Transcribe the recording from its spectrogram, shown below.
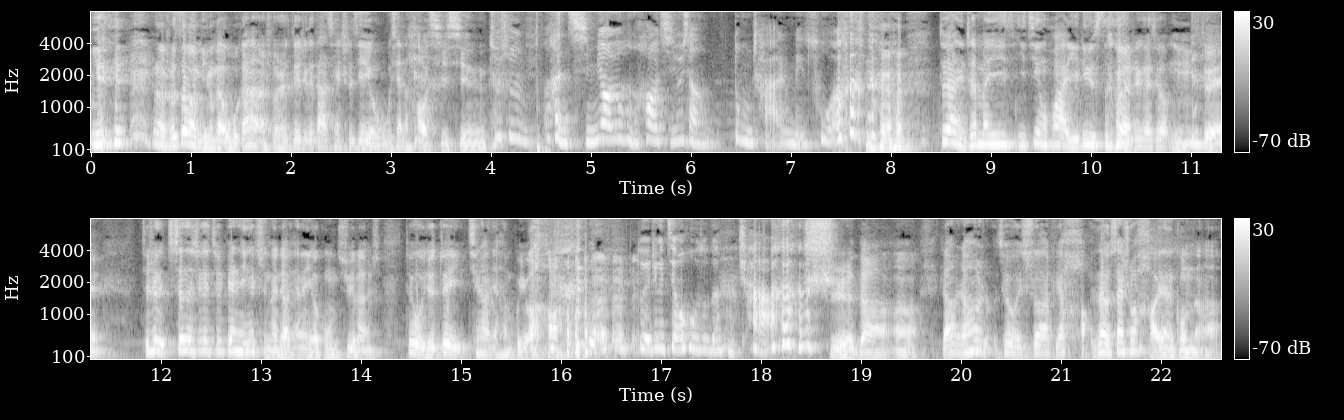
你你怎么说这么明白？我刚想说是对这个大千世界有无限的好奇心。就是很奇妙又很好奇，又想洞察，没错。对啊，你这么一一净化一绿色，这个就嗯对，就是真的这个就变成一个只能聊天的一个工具了。对，我觉得对青少年很不友好。对这个交互做的很差。是的，嗯，然后然后就说到比较好，那我再说好一点的功能啊，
